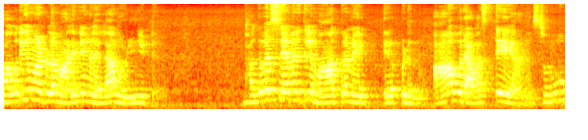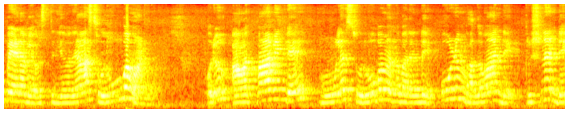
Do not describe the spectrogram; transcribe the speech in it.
ഭൗതികമായിട്ടുള്ള മാലിന്യങ്ങളെല്ലാം ഒഴിഞ്ഞിട്ട് ഭഗവത് സേവനത്തിൽ മാത്രം ഏർപ്പെടുന്നു. ആ ഒരു അവസ്ഥയാണ് സ്വരൂപേണ വ്യവസ്ഥിതി ആ സ്വരൂപമാണ്. ഒരു ആത്മാവിന്റെ മൂല സ്വരൂപം എന്ന് പറയുന്നത് എപ്പോഴും ഭഗവാന്റെ കൃഷ്ണന്റെ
